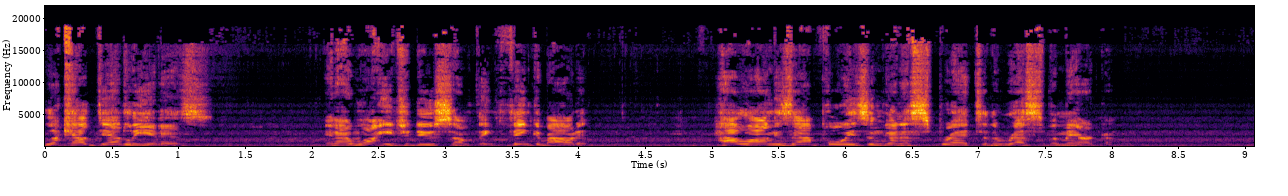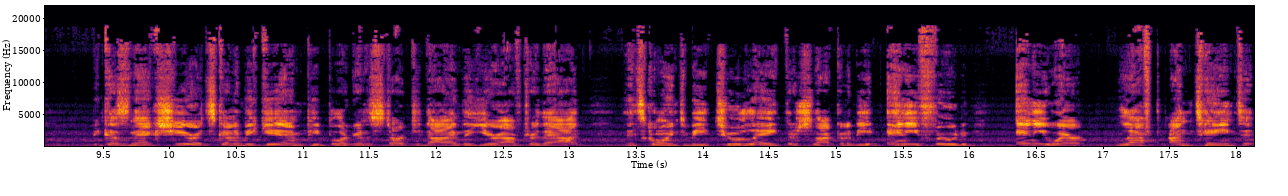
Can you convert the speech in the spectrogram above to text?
Look how deadly it is. And I want you to do something. Think about it. How long is that poison going to spread to the rest of America? Because next year it's going to begin, people are going to start to die. And the year after that, it's going to be too late. There's not going to be any food anywhere left untainted.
